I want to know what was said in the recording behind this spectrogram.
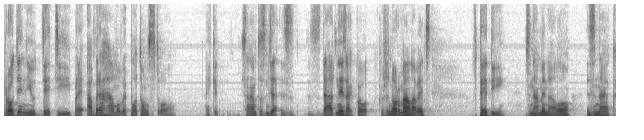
rodeniu detí pre Abrahamové potomstvo, aj keď sa nám to zdá, zdá dnes ako akože normálna vec, vtedy znamenalo znak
